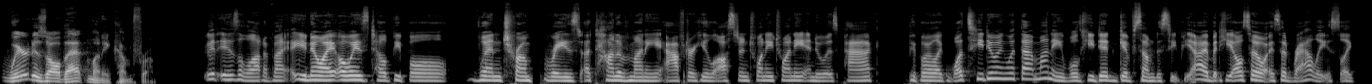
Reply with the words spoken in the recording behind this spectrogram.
where does all that money come from? It is a lot of money. You know, I always tell people when Trump raised a ton of money after he lost in 2020 into his PAC, people are like, what's he doing with that money? Well, he did give some to CPI, but he also, I said, rallies. Like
